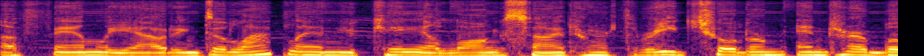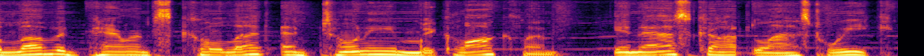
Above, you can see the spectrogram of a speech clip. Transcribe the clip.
a family outing to Lapland UK alongside her three children and her beloved parents Colette and Tony McLoughlin, in Ascot last week.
